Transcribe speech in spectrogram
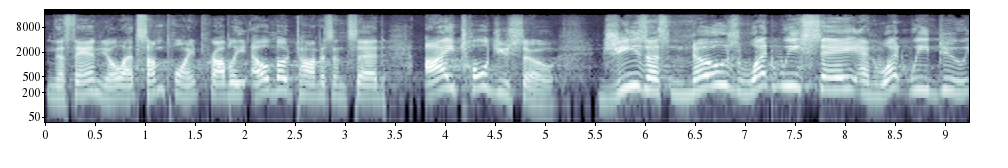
Nathaniel at some point probably elbowed Thomas and said, I told you so. Jesus knows what we say and what we do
